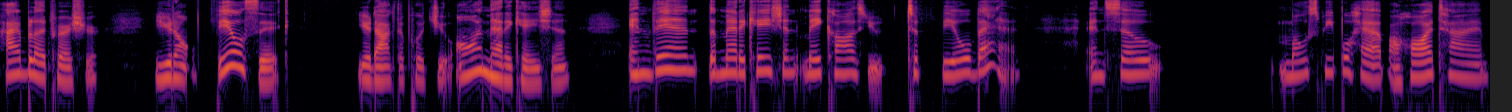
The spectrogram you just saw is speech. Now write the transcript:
high blood pressure. You don't feel sick. Your doctor put you on medication. And then the medication may cause you to feel bad. And so most people have a hard time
